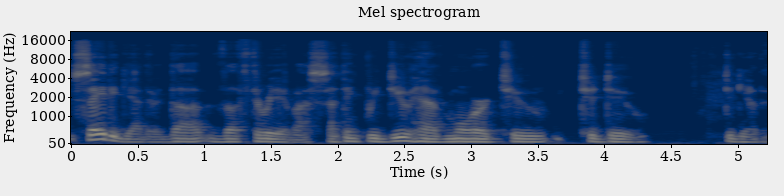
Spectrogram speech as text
say together, the the three of us. I think we do have more to to do together.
